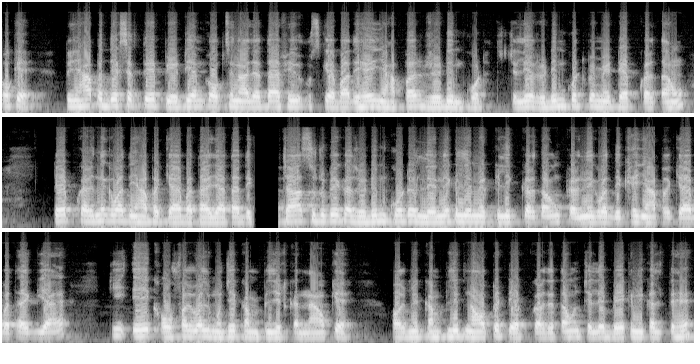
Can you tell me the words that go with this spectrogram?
ओके तो यहाँ पर देख सकते हैं पेटीएम का ऑप्शन आ जाता है, फिर उसके बाद है यहाँ पर रिडीम कोड चलिए रिडीम कोड पे मैं टैप करता हूँ। टैप करने के बाद यहाँ पर क्या बताया जाता है? पचास रुपए का रिडीम कोड लेने के लिए मैं क्लिक करता हूँ। करने के बाद देखिए यहाँ पर क्या बताया गया है कि एक ऑफ़र वाल मुझे कंप्लीट करना है ओके और मैं कंप्लीट नाव पे टैप कर देता हूँ। चलिए बैक निकलते हैं।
